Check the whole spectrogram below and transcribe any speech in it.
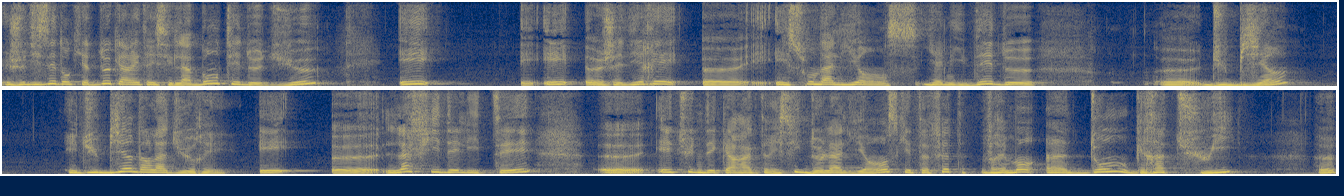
je disais donc il y a deux caractéristiques la bonté de Dieu et et, et euh, je dirais euh, et son alliance. Il y a une idée de du bien et du bien dans la durée. Et euh, la fidélité euh, est une des caractéristiques de l'alliance qui est en fait vraiment un don gratuit. Hein,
